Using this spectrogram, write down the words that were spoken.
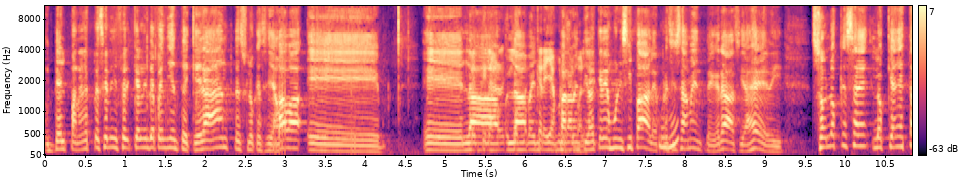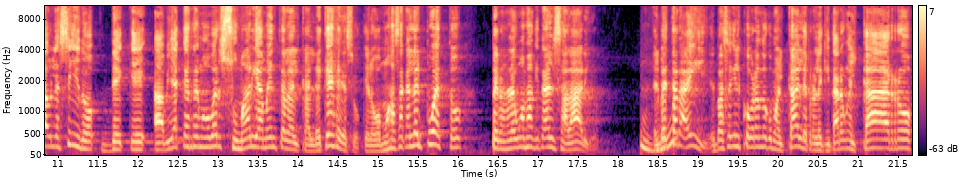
del panel especial fiscal independiente, que era antes lo que se llamaba eh, eh, la, Ventilar la- querellas para ventilar querellas municipales, precisamente, gracias, Eddie. Son los que, se- los que han establecido de que había que remover sumariamente al alcalde. ¿Qué es eso? Que lo vamos a sacar del puesto, pero no le vamos a quitar el salario. Él va a estar ahí, él va a seguir cobrando como alcalde, pero le quitaron el carro,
